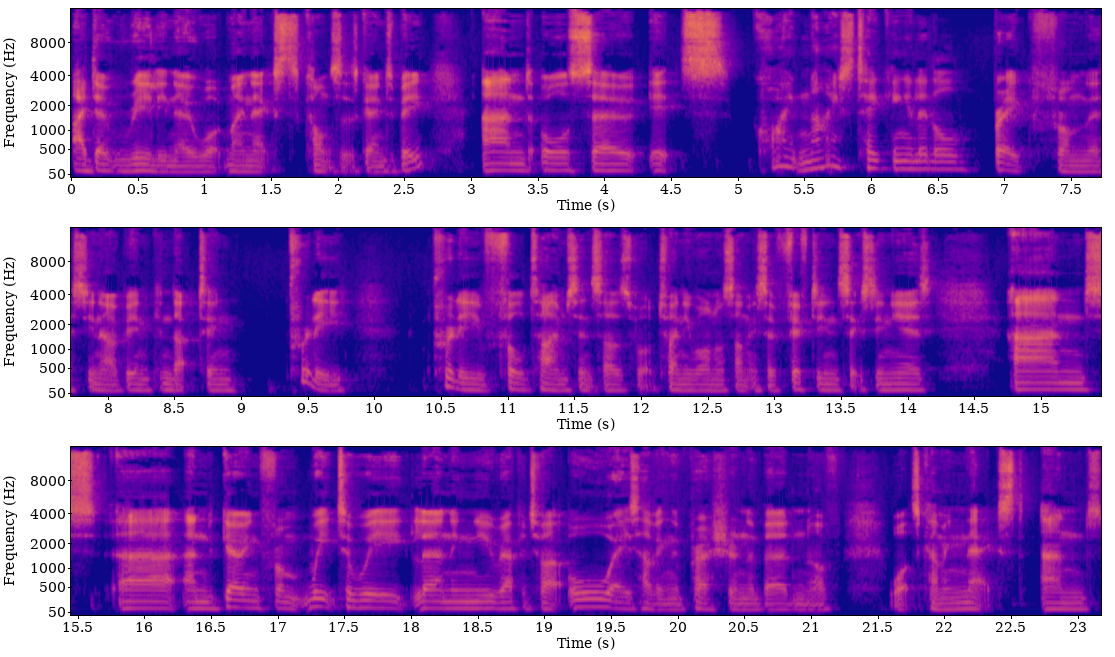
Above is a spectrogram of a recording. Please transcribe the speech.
I don't really know what my next concert is going to be. And also, it's quite nice taking a little break from this. You know, I've been conducting pretty, pretty full time since I was, what, 21 or something, so 15, 16 years. And uh, and going from week to week, learning new repertoire, always having the pressure and the burden of what's coming next, and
